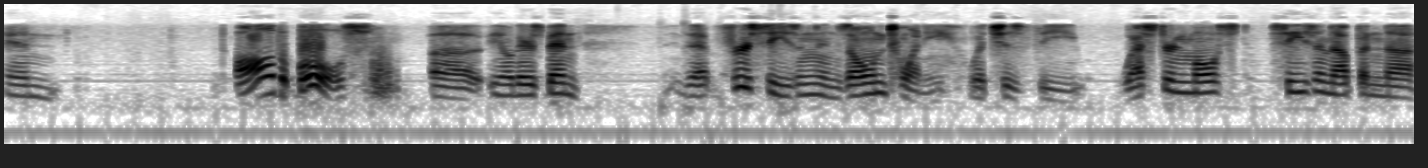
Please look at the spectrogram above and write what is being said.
and all the bulls, uh, you know, there's been that first season in Zone 20, which is the westernmost season up in uh,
